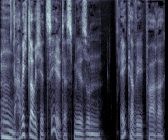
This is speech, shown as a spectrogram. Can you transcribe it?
Habe ich, glaube ich, erzählt, dass mir so ein LKW-Fahrer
